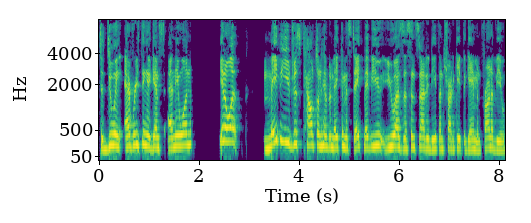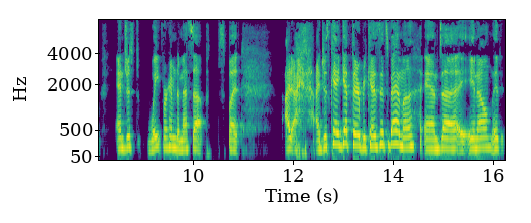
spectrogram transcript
to doing everything against anyone, you know what? Maybe you just count on him to make a mistake. Maybe you, you as the Cincinnati defense try to keep the game in front of you and just wait for him to mess up. But I, I just can't get there because it's Bama. And, uh, you know, it,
